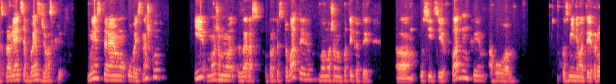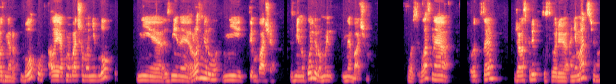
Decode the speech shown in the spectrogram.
справляються без JavaScript. Ми стираємо увесь наш код і можемо зараз протестувати. Ми можемо потикати усі ці вкладинки або позмінювати розмір блоку, але як ми бачимо, ні блоку, ні зміни розміру, ні тим паче зміну кольору ми не бачимо. Ось, власне, оце JavaScript створює анімацію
